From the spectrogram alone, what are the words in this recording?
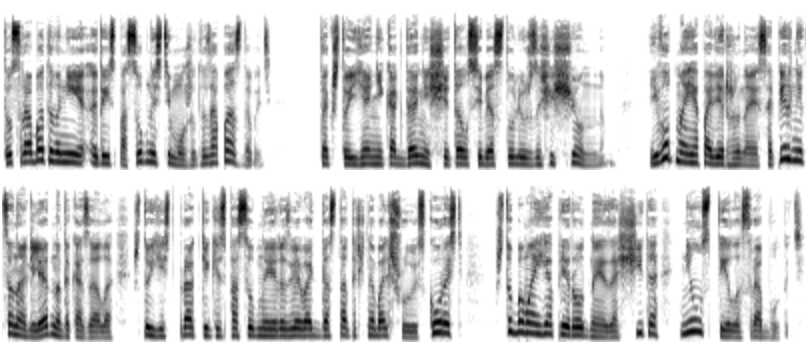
то срабатывание этой способности может и запаздывать. Так что я никогда не считал себя столь уж защищенным. И вот моя поверженная соперница наглядно доказала, что есть практики, способные развивать достаточно большую скорость, чтобы моя природная защита не успела сработать.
